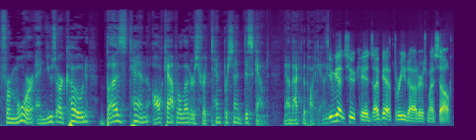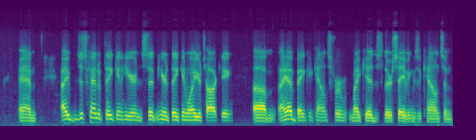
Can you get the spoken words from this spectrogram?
for more and use our code BUZZ10, all capital letters, for a 10% discount. Now back to the podcast. You've got two kids. I've got three daughters myself. And I'm just kind of thinking here and sitting here thinking while you're talking. Um, I have bank accounts for my kids, their savings accounts, and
